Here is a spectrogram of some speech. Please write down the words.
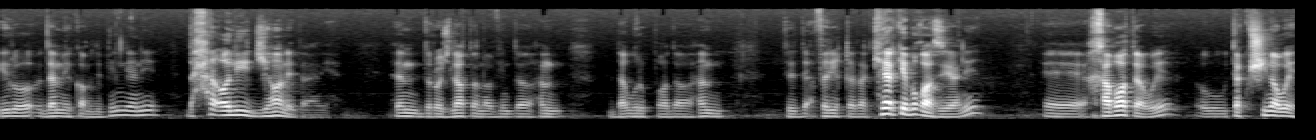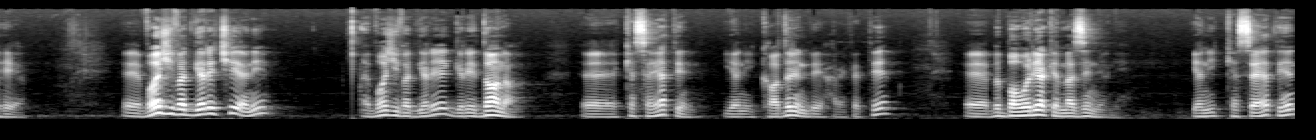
يرو دمي قام دبين يعني ده حرق لي جهان ده يعني هم درجلات انا فين ده هم ده اوروبا ده هم ده افريقيا ده كير كي بغاز يعني خباطه وي وتكشينه وي هي واجي فتجري تشي يعني واجي فتجري جريدانا كسياتين يعني قادرين بحركته بباوريا كمازن يعني یعنی کساهتین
